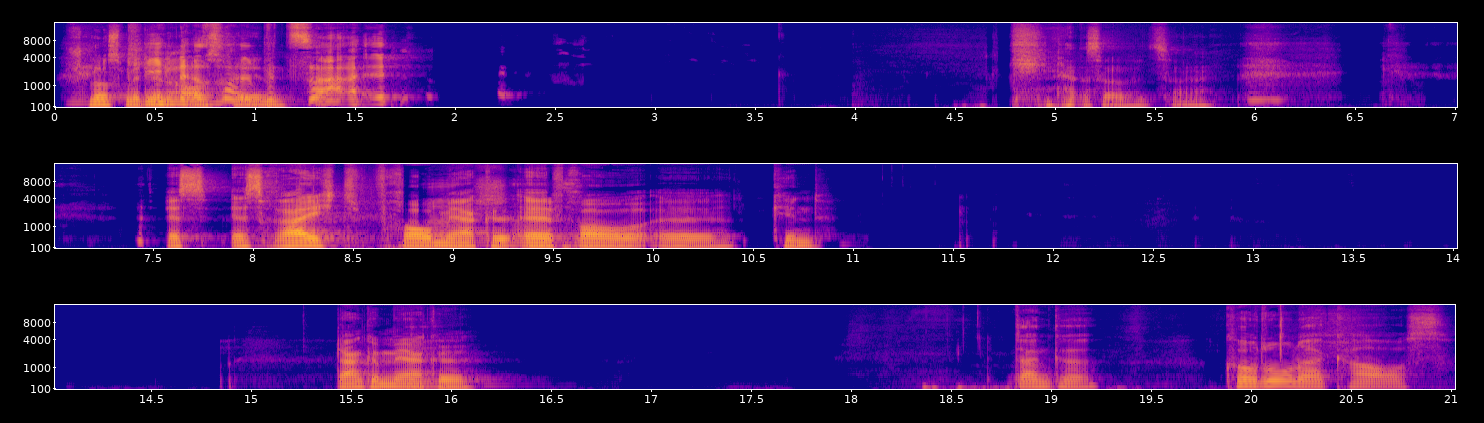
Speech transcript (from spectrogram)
Schluss mit den China soll Ausreden. bezahlen. China soll bezahlen. Es, es reicht, Frau Ach, Merkel, äh. Frau äh, Kind. Danke, Merkel. Danke. Corona-Chaos.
